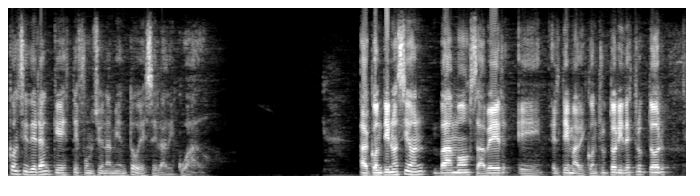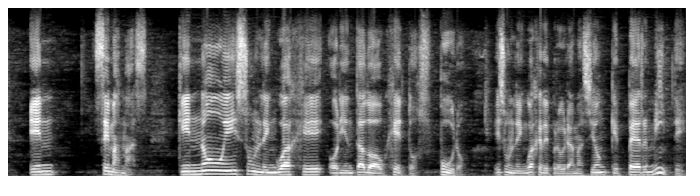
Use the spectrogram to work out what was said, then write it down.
consideran que este funcionamiento es el adecuado. A continuación vamos a ver eh, el tema de constructor y destructor en C++, que no es un lenguaje orientado a objetos puro, es un lenguaje de programación que permite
